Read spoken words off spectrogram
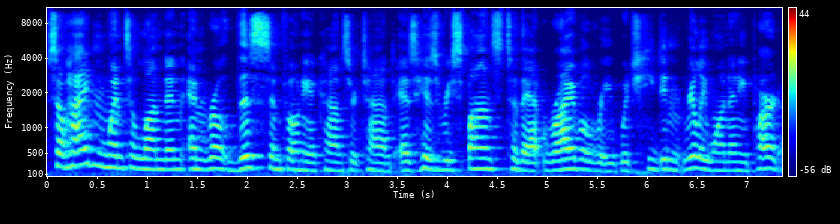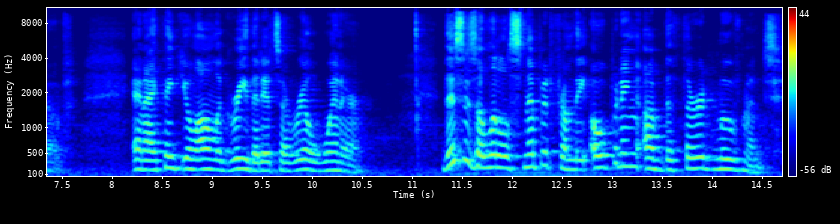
So Haydn went to London and wrote this Sinfonia Concertante as his response to that rivalry, which he didn't really want any part of and I think you'll all agree that it's a real winner. This is a little snippet from the opening of the third movement.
